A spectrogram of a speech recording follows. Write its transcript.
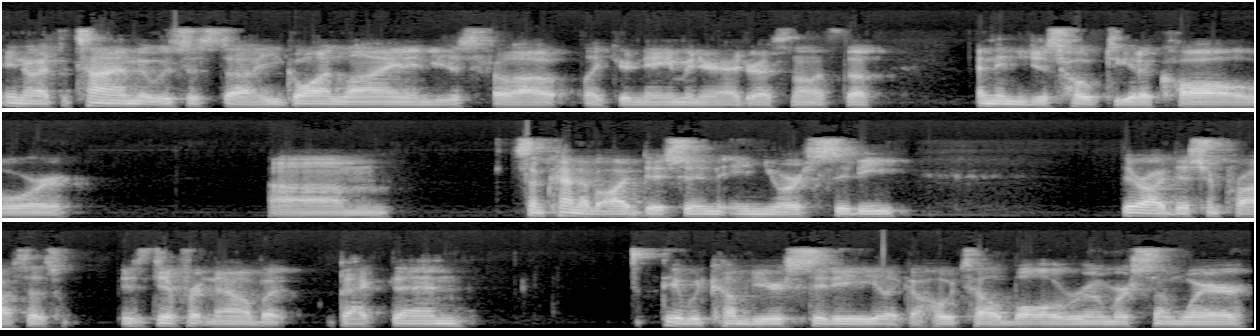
you know, at the time, it was just uh, you go online and you just fill out like your name and your address and all that stuff, and then you just hope to get a call or um, some kind of audition in your city. Their audition process is different now, but back then they would come to your city, like a hotel ballroom or somewhere,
